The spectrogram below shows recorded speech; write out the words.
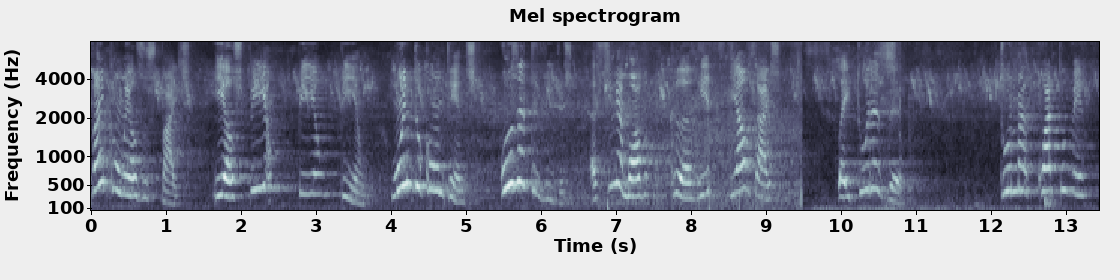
vêm com eles os pais. E eles piam, piam, piam, muito contentes, os atrevidos, assim a modo que a rede e altais. Leitura de Turma 4 B.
